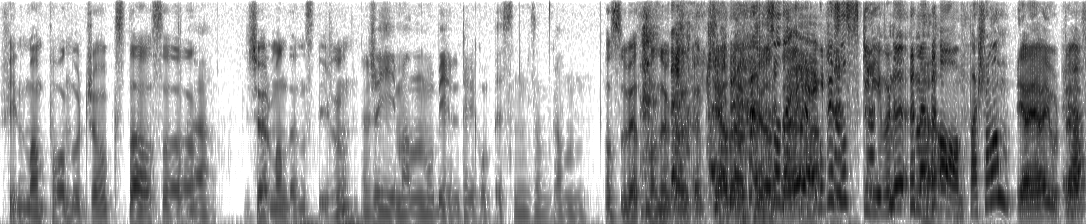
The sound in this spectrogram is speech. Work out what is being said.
finner man på noen jokes, da, og så Ja. kjører man den stilen. Eller så gir man mobilen til kompisen som kan Og så vet man jo kanskje Ja, det er Så det, er egentlig så skriver du med en annen person? Ja, jeg har gjort det. Jeg har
